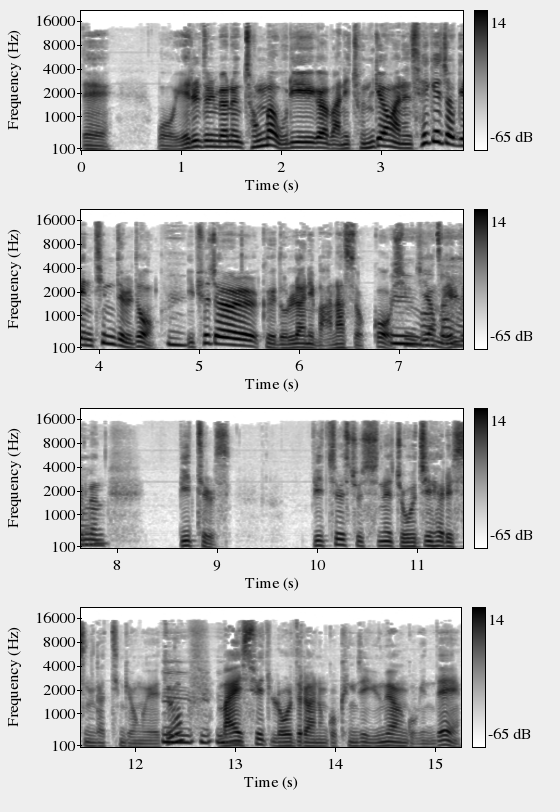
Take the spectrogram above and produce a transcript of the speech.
네. 뭐 예를 들면은 정말 우리가 많이 존경하는 세계적인 팀들도 음. 이 표절 그 논란이 많았었고 음, 심지어 뭐 예를. 들면 비틀스 비틀스 출신의 조지 해리슨 같은 경우에도 음, 음, 음. My Sweet Lord라는 곡 굉장히 유명한 곡인데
